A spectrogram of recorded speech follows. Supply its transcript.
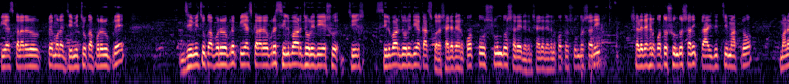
পেঁয়াজ কালারের উপরে মানে জিমিচু কাপড়ের উপরে, জিমিচু কাপড়ের উপরে, পেঁয়াজ কালারের উপরে সিলভার জড়ি দিয়ে সিলভার জড়ি দিয়ে কাজ করা শাড়িটা দেখেন কত সুন্দর শাড়ি দেখেন, শাড়িটা দেখেন কত সুন্দর শাড়ি শাড়ি দেখেন কত সুন্দর শাড়ি। প্রাইস দিচ্ছি মাত্র মানে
